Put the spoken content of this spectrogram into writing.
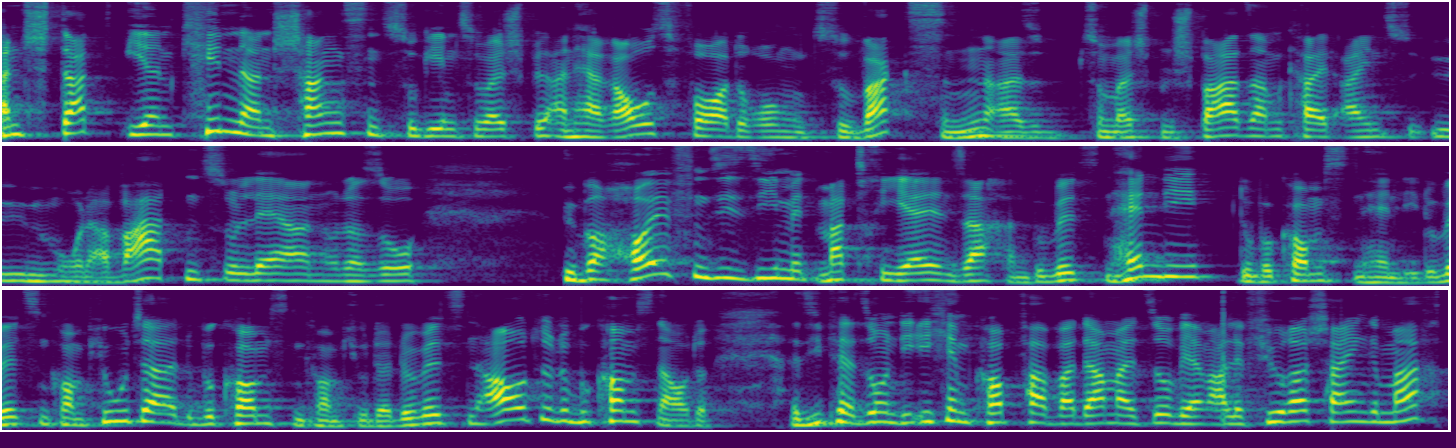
Anstatt ihren Kindern Chancen zu geben, zum Beispiel an Herausforderungen zu wachsen, also zum Beispiel Sparsamkeit einzuüben oder warten zu lernen oder so, überhäufen sie sie mit materiellen Sachen. Du willst ein Handy, du bekommst ein Handy. Du willst einen Computer, du bekommst einen Computer. Du willst ein Auto, du bekommst ein Auto. Also die Person, die ich im Kopf habe, war damals so, wir haben alle Führerschein gemacht.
